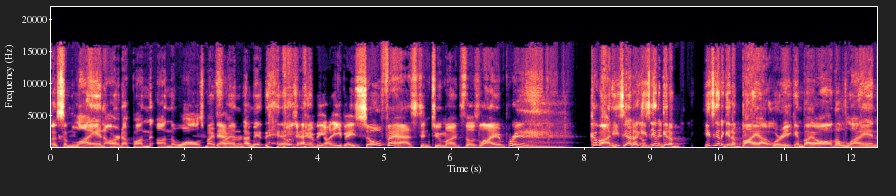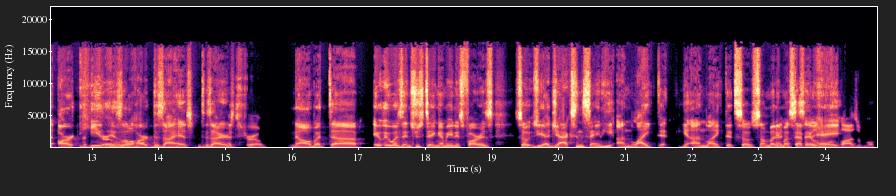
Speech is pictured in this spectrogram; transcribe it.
uh, some lion art up on the, on the walls, my Never. friend. I mean, Those are going to be on eBay so fast in two months. Those lion prints. Come on, he's got a he's gonna get a he's gonna get a buyout where he can buy all the lion art he true. his little heart desires desires. That's true. no, but uh, it, it was interesting. I mean, as far as so yeah, Jackson saying he unliked it. He unliked it. So somebody That, must have said, "Hey, more plausible.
